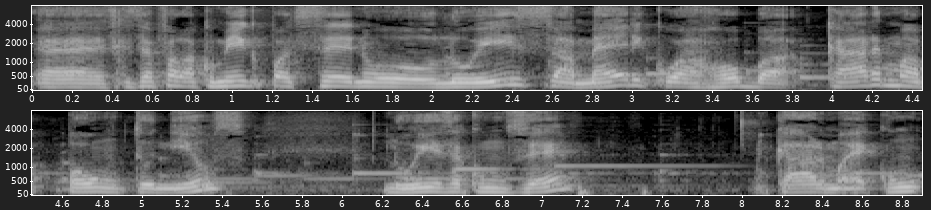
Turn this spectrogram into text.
É, se quiser falar comigo, pode ser no luisamérico.karma.news. Luiz é com Z. Karma é com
